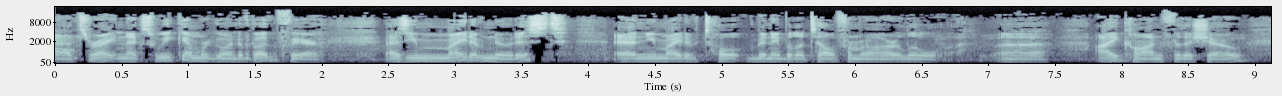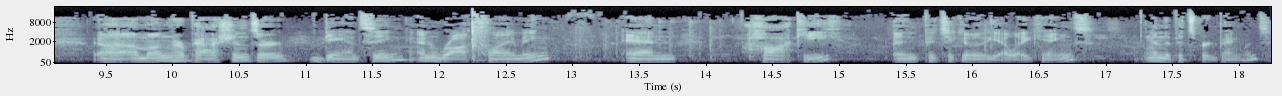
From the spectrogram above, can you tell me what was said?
That's right. Next weekend we're going to Bug Fair. As you might have noticed, and you might have told, been able to tell from our little uh, icon for the show, uh, among her passions are dancing and rock climbing and hockey, in particular the LA Kings and the Pittsburgh Penguins.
